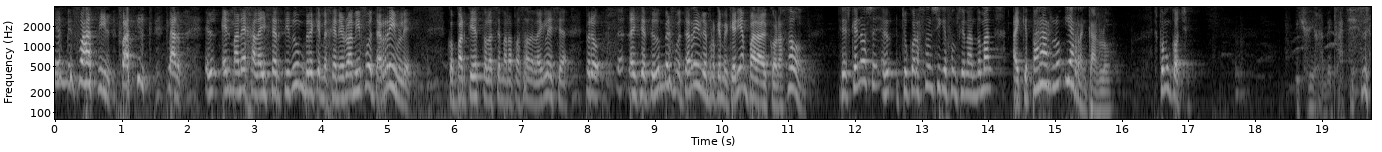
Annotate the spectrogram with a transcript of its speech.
es muy fácil, fácil. Claro, él, maneja la incertidumbre que me generó a mí, fue terrible compartí esto la semana pasada en la iglesia, pero la incertidumbre fue terrible porque me querían parar el corazón. Dice, es que no, tu corazón sigue funcionando mal, hay que pararlo y arrancarlo. Es como un coche. Y yo dije, me cachis.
